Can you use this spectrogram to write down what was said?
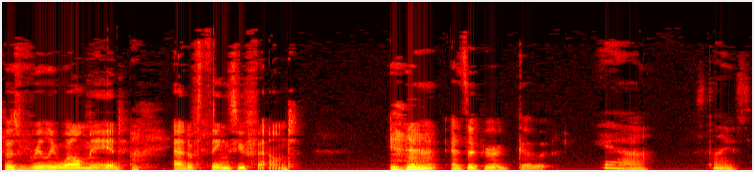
it was really well made out of things you found. As if you're a goat. Yeah, it's nice.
